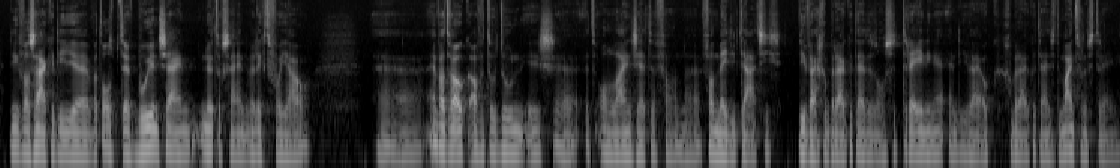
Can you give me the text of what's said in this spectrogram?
In ieder geval zaken die wat ons betreft boeiend zijn, nuttig zijn, wellicht voor jou. en wat we ook af en toe doen is het online zetten van, van meditaties die wij gebruiken tijdens onze trainingen en die wij ook gebruiken tijdens de mindfulness training.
